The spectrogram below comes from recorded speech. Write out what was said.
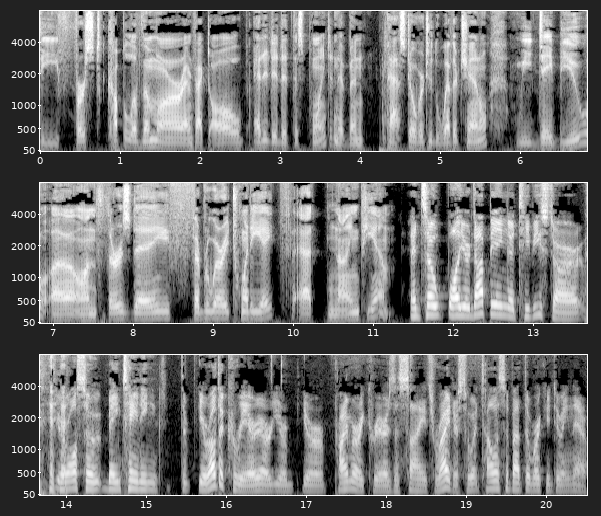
the first couple of them are, in fact, all edited at this point and have been passed over to the Weather Channel. We debut uh, on Thursday, February 28th at 9 p.m. And so while you're not being a TV star, you're also maintaining the, your other career or your, your primary career as a science writer. So what, tell us about the work you're doing there.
